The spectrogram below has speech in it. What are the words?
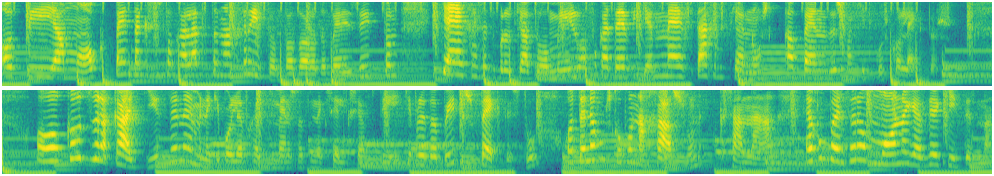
ότι η ΑΜΟΚ πέταξε στο καλάθι των αχρήστων το δώρο των περιζήτητων και έχασε την πρωτιά του ομίλου αφού κατέβηκε με 7 χριστιανούς απέναντι στους μαχητικούς collectors. Ο coach Δρακάκης δεν έμεινε και πολύ ευχαριστημένος από την εξέλιξη αυτή και προειδοποιεί τους παίκτες του ότι δεν έχουν σκοπό να χάσουν ξανά, έχουν περιθώριο μόνο για δύο κίτρινα.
